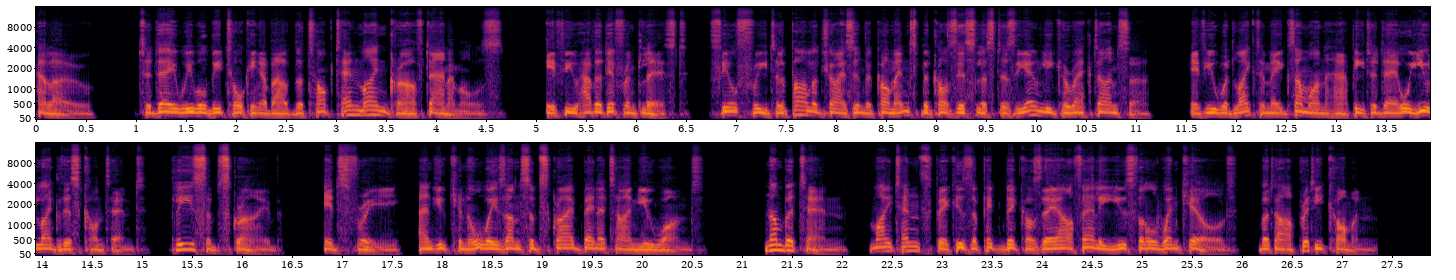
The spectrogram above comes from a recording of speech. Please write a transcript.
Hello. Today we will be talking about the top 10 Minecraft animals. If you have a different list, feel free to apologize in the comments because this list is the only correct answer. If you would like to make someone happy today or you like this content, please subscribe. It's free, and you can always unsubscribe anytime you want. Number 10. My 10th pick is a pig because they are fairly useful when killed, but are pretty common.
